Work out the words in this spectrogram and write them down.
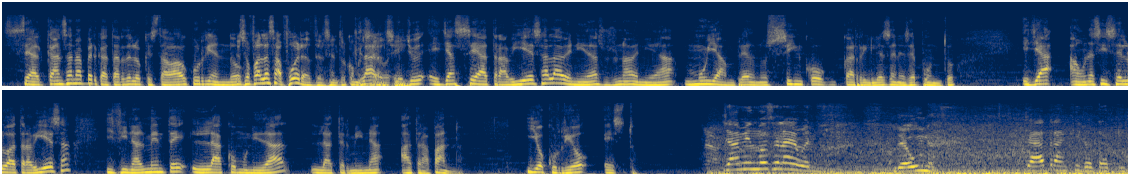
Se alcanzan a percatar de lo que estaba ocurriendo. Eso fue a las afueras del centro comercial. Claro, sí. ellos- ella se atraviesa la avenida, eso es una avenida muy amplia, de unos cinco carriles en ese punto. Ella aún así se lo atraviesa y finalmente la comunidad la termina atrapando. Y ocurrió esto. Ya mismo se la devuelvo. De una, Ya, tranquilo, tranquilo.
